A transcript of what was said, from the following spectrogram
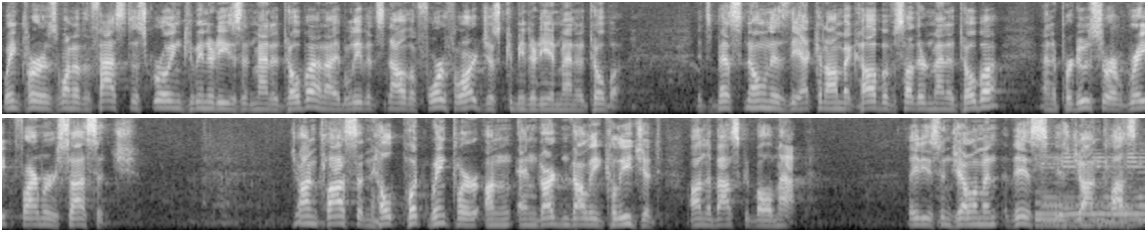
Winkler is one of the fastest growing communities in Manitoba, and I believe it's now the fourth largest community in Manitoba. It's best known as the economic hub of southern Manitoba and a producer of great farmer sausage. John Clausen helped put Winkler on, and Garden Valley Collegiate on the basketball map. Ladies and gentlemen, this is John Clausen.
